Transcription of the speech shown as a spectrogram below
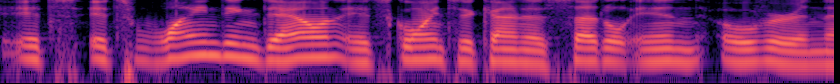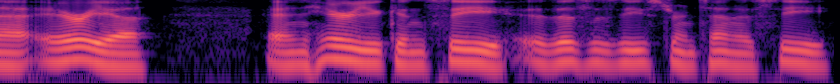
it's it's winding down. It's going to kind of settle in over in that area. And here you can see this is eastern Tennessee.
